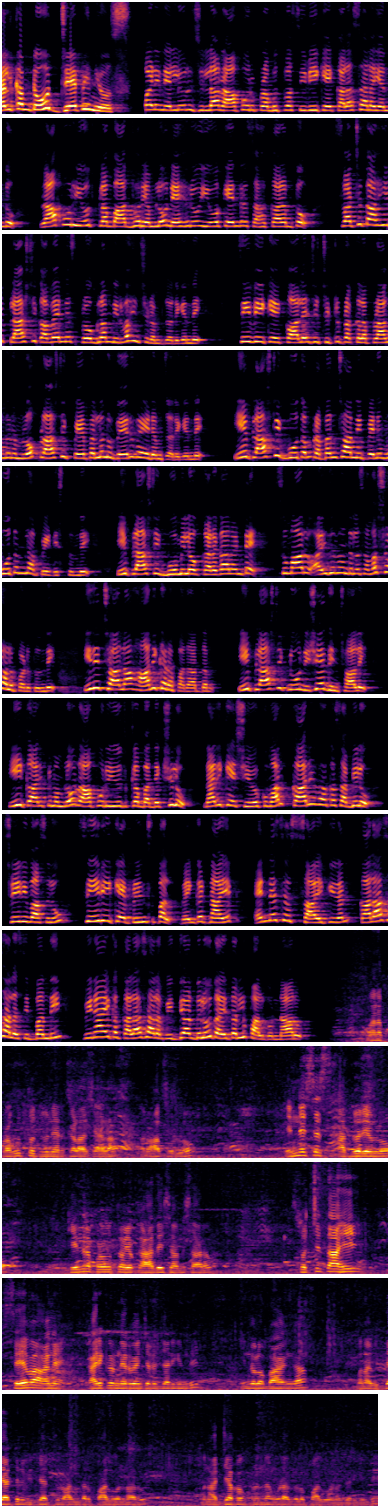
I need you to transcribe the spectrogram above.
Welcome to JP news. ఉమ్మడి నెల్లూరు జిల్లా రాపూర్ ప్రభుత్వ సివికే కళాశాల యందు రాపూర్ యూత్ క్లబ్ ఆధ్వర్యంలో నెహ్రూ యువ కేంద్ర సహకారంతో Swachhata he plastic awareness programme నిర్వహించడం జరిగింది. సివికే కాలేజీ చుట్టుప్రక్కల ప్రాంగణంలో ప్లాస్టిక్ పేపర్లను వేరువేయడం జరిగింది. ఈ ప్లాస్టిక్ భూతం ప్రపంచాన్ని పెనుభూతంలా పీడిస్తుంది. ఈ ప్లాస్టిక్ భూమిలో కరగాలంటే సుమారు ఐదు వందల సంవత్సరాలు పడుతుంది. ఇది చాలా హానికర పదార్థం. ఈ ప్లాస్టిక్ను నిషేధించాలి. ఈ కార్యక్రమంలో రాపూర్ యూత్ క్లబ్ అధ్యక్షులు నరికే శివకుమార్ కార్యవాహక సభ్యులు Srinivasulu CVK principal Venkat Naik NSS Sai Kiran కళాశాల సిబ్బంది వినాయక కళాశాల విద్యార్థులు తదితరులు పాల్గొన్నారు. మన ప్రభుత్వ జూనియర్ కళాశాల రాపూర్లో ఎన్ఎస్ఎస్ ఆధ్వర్యంలో కేంద్ర ప్రభుత్వం యొక్క ఆదేశానుసారం స్వచ్ఛతా హీ సేవ అనే కార్యక్రమం నిర్వహించడం జరిగింది. ఇందులో భాగంగా మన విద్యార్థిని విద్యార్థులు అందరూ పాల్గొన్నారు. మన అధ్యాపక బృందం కూడా అందులో పాల్గొనడం జరిగింది.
